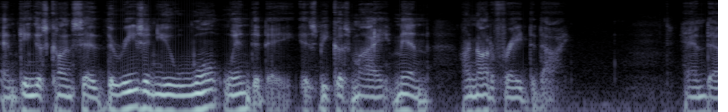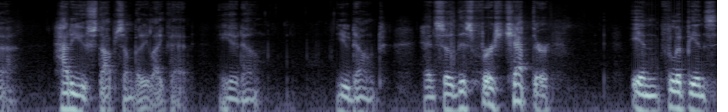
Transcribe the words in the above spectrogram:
And Genghis Khan said, The reason you won't win today is because my men are not afraid to die. And uh, how do you stop somebody like that? You don't. You don't. And so this first chapter in Philippians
